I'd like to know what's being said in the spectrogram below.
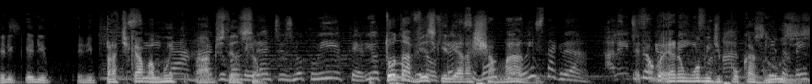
Ele, ele, ele praticava muito a abstenção. Toda vez que ele era chamado, ele era- era um homem de poucas luzes.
